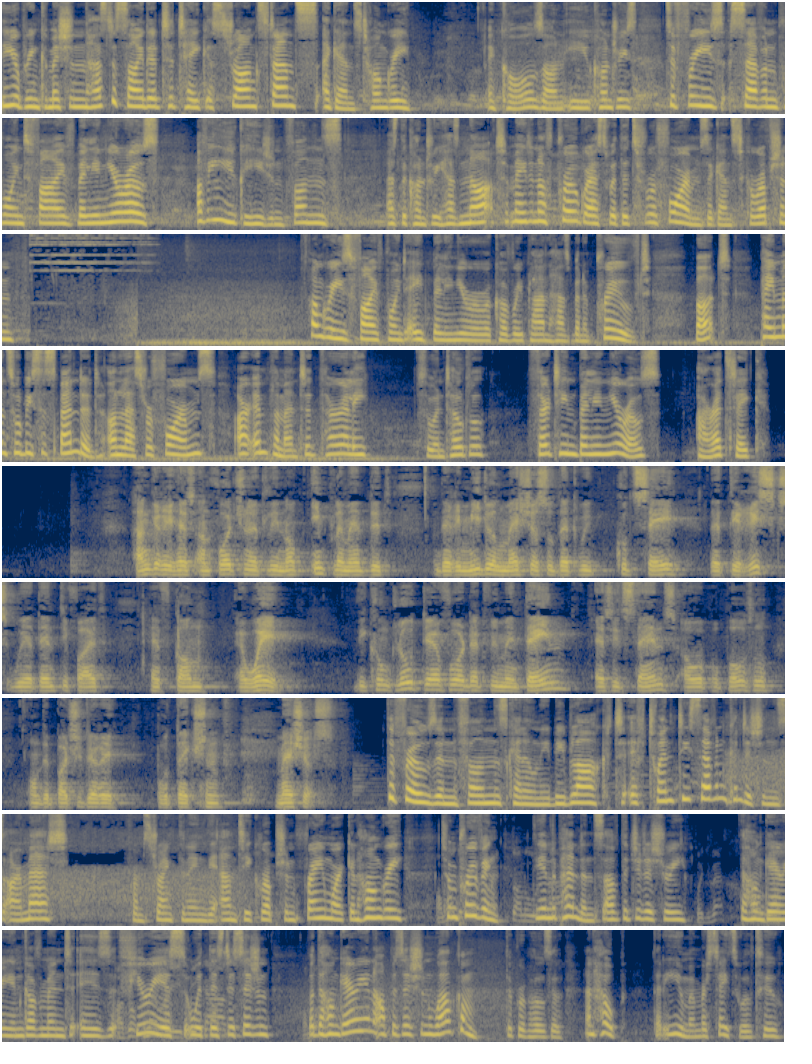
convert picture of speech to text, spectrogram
The European Commission has decided to take a strong stance against Hungary. It calls on EU countries to freeze 7.5 billion euros of EU cohesion funds, as the country has not made enough progress with its reforms against corruption. Hungary's 5.8 billion euro recovery plan has been approved, but payments will be suspended unless reforms are implemented thoroughly. So in total, 13 billion euros are at stake. Hungary has unfortunately not implemented the remedial measures so that we could say that the risks we identified have gone away. We conclude, therefore, that we maintain, as it stands, our proposal on the budgetary protection measures. The frozen funds can only be blocked if 27 conditions are met from strengthening the anti corruption framework in Hungary to improving the independence of the judiciary. The Hungarian government is furious with this decision, but the Hungarian opposition welcome the proposal and hope that EU member states will too.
